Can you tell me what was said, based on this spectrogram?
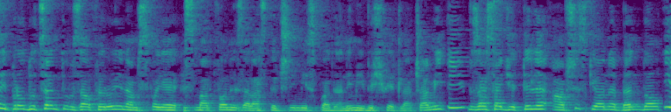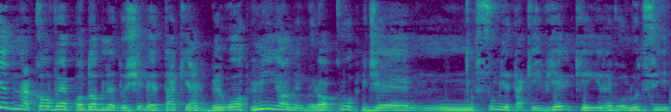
więcej producentów zaoferuje nam swoje smartfony z elastycznymi składanymi wyświetlaczami i w zasadzie tyle, a wszystkie one będą jednakowe, podobne do siebie, tak jak było w minionym roku, gdzie mm, w sumie takiej wielkiej rewolucji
